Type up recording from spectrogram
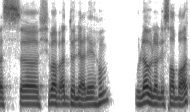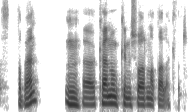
بس آه الشباب أدوا اللي عليهم. ولولا الإصابات طبعا مم. آه كان ممكن مشوارنا طال أكثر.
